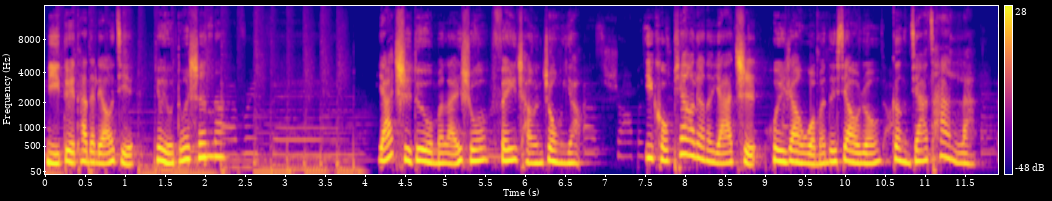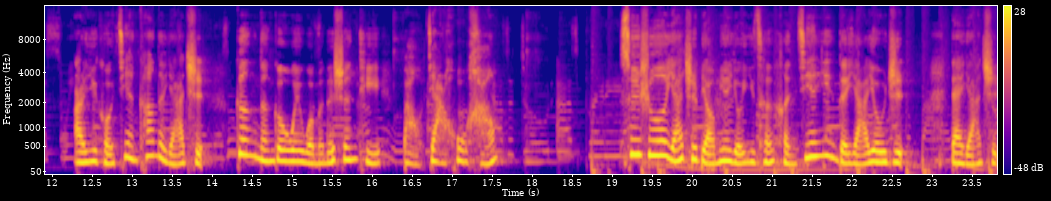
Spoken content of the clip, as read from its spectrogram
你对它的了解又有多深呢？牙齿对我们来说非常重要，一口漂亮的牙齿会让我们的笑容更加灿烂，而一口健康的牙齿更能够为我们的身体保驾护航。虽说牙齿表面有一层很坚硬的牙釉质。但牙齿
